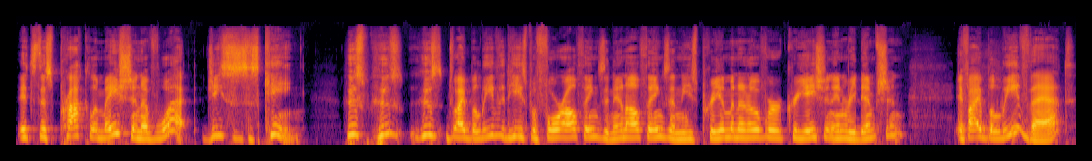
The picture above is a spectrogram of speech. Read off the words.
It's this proclamation of what? Jesus is king. Who's who's who's do I believe that he's before all things and in all things and he's preeminent over creation and redemption? If I believe that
